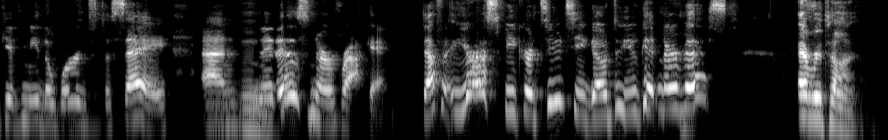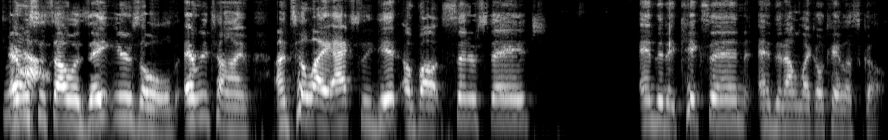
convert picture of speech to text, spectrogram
give me the words to say. And Mhm. it is nerve wracking. Definitely. You're a speaker too, Tigo. Do you get nervous? every time. Ever since I was eight years old, every time until I actually get about center stage and then it kicks in and then I'm like, okay, let's go.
